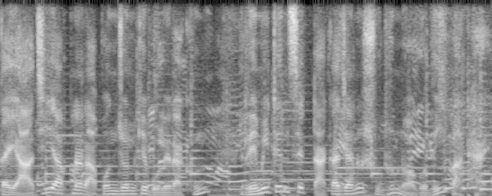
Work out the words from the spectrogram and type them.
তাই আজই আপনার আপনজনকে বলে রাখুন রেমিটেন্সের টাকা যেন শুধু নগদেই পাঠায়।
